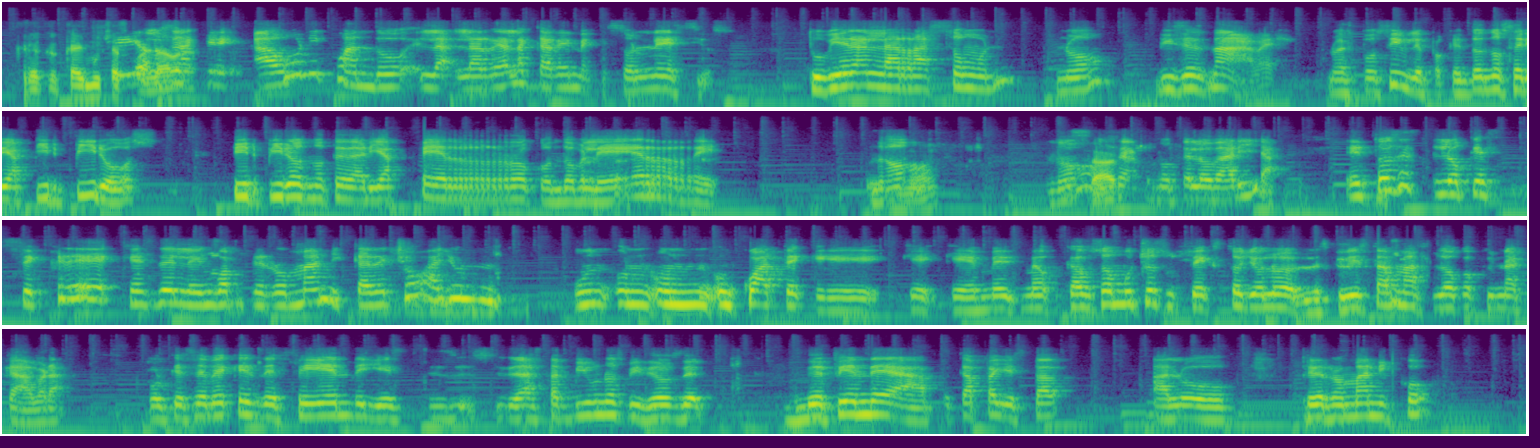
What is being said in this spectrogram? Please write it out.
Creo que hay muchas palabras. O sea que aún y cuando la, la, Real Academia, que son necios, tuvieran la razón, ¿no? Dices, nada, a ver, no es posible, porque entonces no sería pirpiros, Pirpiros no te daría perro con doble R, ¿no? ¿No? O sea, no te lo daría. Entonces, lo que se cree que es de lengua prerrománica, de hecho, hay un, un, cuate que, me, causó mucho su texto, yo lo, escribí, está más loco que una cabra, porque se ve que defiende y hasta vi unos videos de defiende a capa y espada a lo prerrománico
